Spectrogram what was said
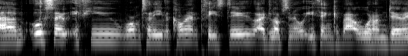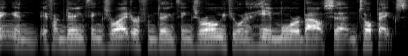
Um, also, if you want to leave a comment, please do. I'd love to know what you think about what I'm doing and if I'm doing things right or if I'm doing things wrong, if you want to hear more about certain topics.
